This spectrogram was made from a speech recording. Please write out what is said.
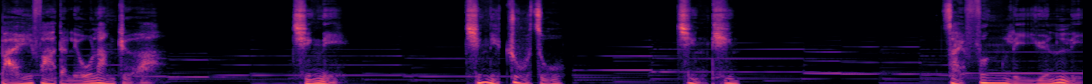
白发的流浪者啊，请你。请你驻足，静听，在风里云里，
